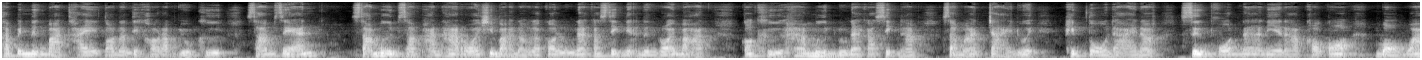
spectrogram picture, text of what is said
ถ้าเป็น 1 บาทไทยตอนนั้นที่เขารับอยู่คือ 3 0 0 0 0 33,500 ชิบะเนาะแล้วก็ลูน่าคลาสสิกเนี่ย100 บาท ก็คือ 50,000ลูน่าคลาสสิกนะครับ สามารถจ่ายด้วยคริปโตได้นะซึ่งโพสต์หน้านี้นะครับเขาก็บอกว่า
